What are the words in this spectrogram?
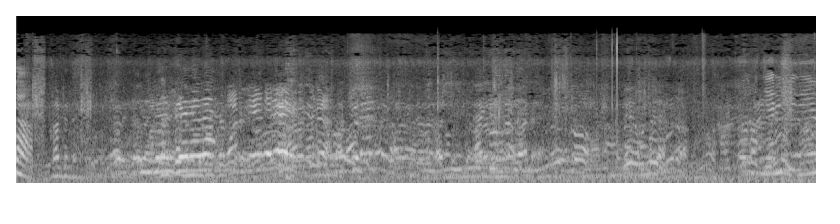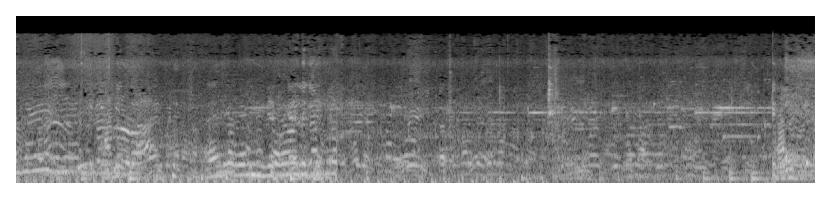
ना Thank you.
